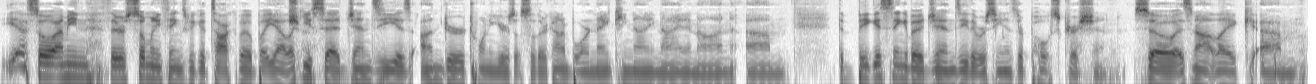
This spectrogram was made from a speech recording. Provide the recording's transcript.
Yeah, so I mean, there's so many things we could talk about, but yeah, like Sure. you said, Gen Z is under 20 years old, so they're kind of born 1999 and on. Um, the biggest thing about Gen Z that we're seeing is they're post-Christian, so it's not like, um,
